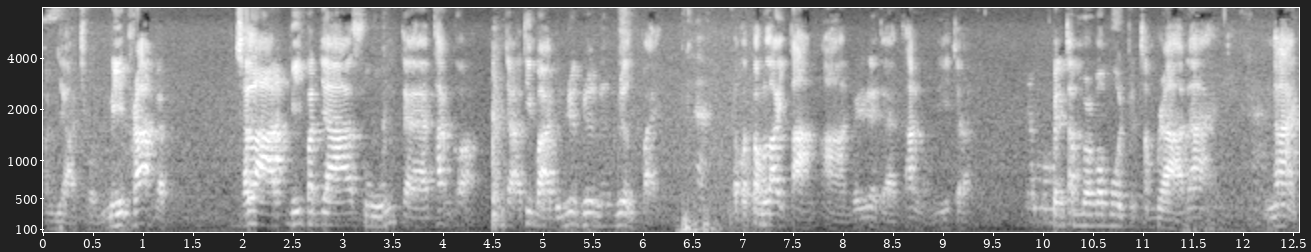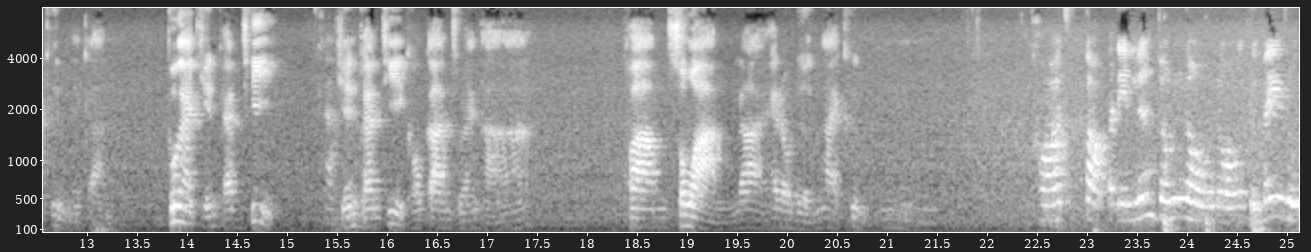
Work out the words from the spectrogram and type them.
ปัญญาชน มีพระแบบฉลาดมีปัญญาสูง แต่ท่านก็จะอธิบายเป็นเรื่องเรื่องเรื่องๆไปค่ะเราก็ต้องไล่ตามอ่านไปเรื่อยแต่ท่านเหล่านี้จะประมวลเป็นตำราประมวลเป็นตำราได้ค่ะ ง่ายขึ้นในการเพื่อให้เขียนแผนที่ค่ะเขียนแผนที่ของการแสวงหา ความสว่างได้ให้เราเดินง่ายขึ้นอืมขอตอบประเด็นเรื่อง don't know know คือไม่รู้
